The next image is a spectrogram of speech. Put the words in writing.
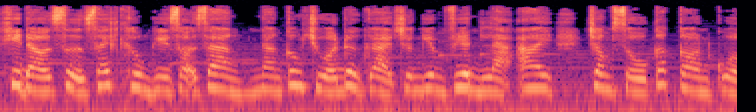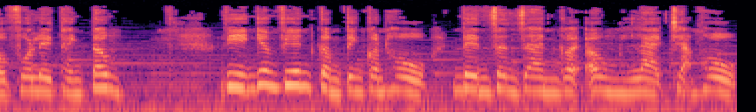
Khi đó sử sách không ghi rõ ràng, nàng công chúa được gả cho nghiêm viên là ai trong số các con của vua Lê Thánh Tông. Vì nghiêm viên cầm tinh con hổ nên dân gian gọi ông là Trạm Hổ.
